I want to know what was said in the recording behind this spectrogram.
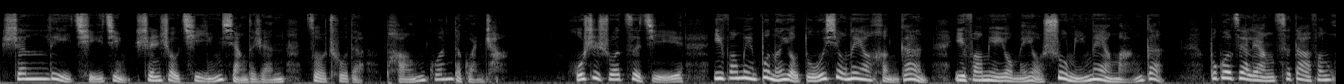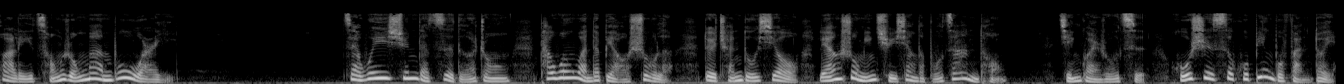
身历其境、深受其影响的人做出的旁观的观察。胡适说自己一方面不能有独秀那样狠干，一方面又没有庶民那样蛮干，不过在两次大风化里从容漫步而已。在微醺的自得中，他温婉的表述了对陈独秀、梁漱溟取向的不赞同。尽管如此，胡适似乎并不反对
